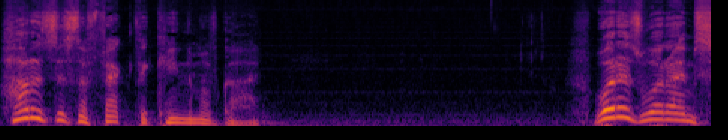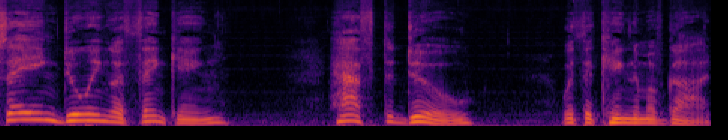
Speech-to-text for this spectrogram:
how does this affect the kingdom of God? What does what I'm saying, doing, or thinking have to do with the kingdom of God?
